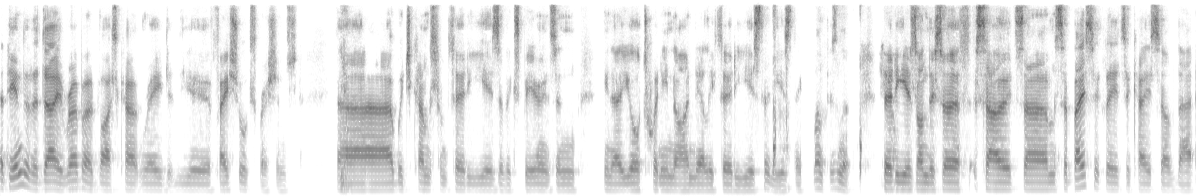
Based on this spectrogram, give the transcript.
at the end of the day, robo advice can't read your facial expressions, yeah. uh, which comes from 30 years of experience. And, you know, you're 29, nearly 30 years, 30 years next month, isn't it? 30 years on this earth. So it's, um, so basically it's a case of that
